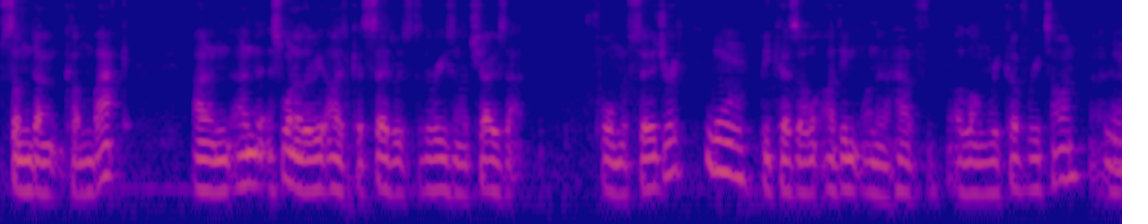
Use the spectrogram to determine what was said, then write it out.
some don't come back. And and it's one of the re- like I said, it's the reason I chose that form of surgery Yeah. because I, I didn't want to have a long recovery time. Yeah.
